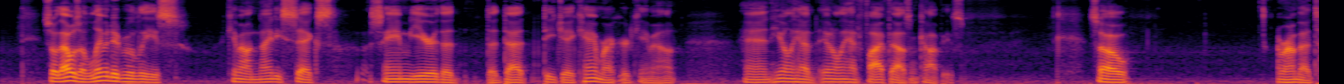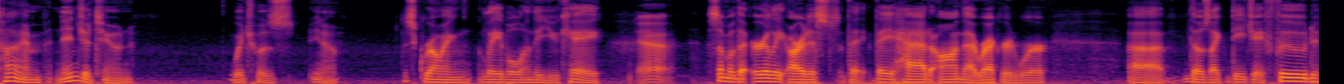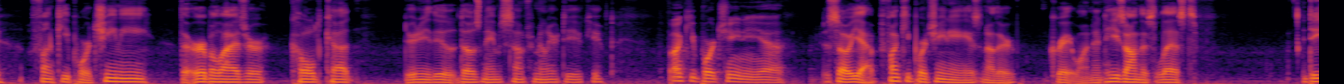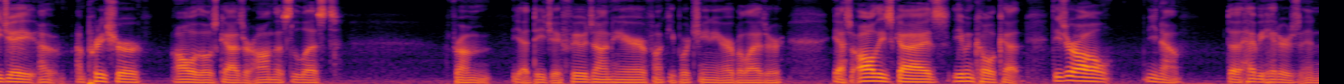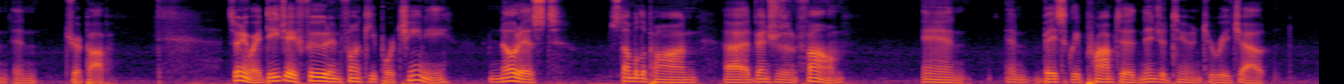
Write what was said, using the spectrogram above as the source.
so that was a limited release. Came out in '96, same year that, that that DJ Cam record came out, and he only had it only had five thousand copies. So around that time, Ninja Tune, which was you know this growing label in the UK, yeah. some of the early artists that they had on that record were uh, those like DJ Food, Funky Porcini, The Herbaliser, Cold Cut, Do any of the, those names sound familiar to you, Q? Funky Porcini, yeah. So yeah, Funky Porcini is another great one, and he's on this list. DJ, uh, I'm pretty sure all of those guys are on this list. From yeah, DJ Foods on here, Funky Porcini, Herbaliser. Yeah, so all these guys, even Coldcut, these are all you know the heavy hitters in in trip hop. So anyway, DJ Food and Funky Porcini noticed, stumbled upon uh, Adventures in Foam, and and basically prompted Ninja Tune to reach out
